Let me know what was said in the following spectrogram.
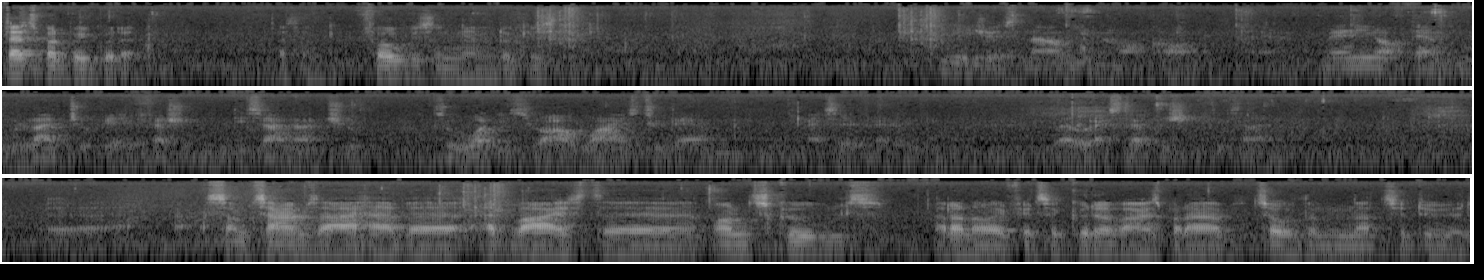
That's what we're good at. Focusing and logistic. Teenagers now in Hong Kong, uh, many of them would like to be a fashion designer too. So what is your advice to them as a very well-established designer? Uh, sometimes I have uh, advised uh, on schools. I don't know if it's a good advice, but I've told them not to do it.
